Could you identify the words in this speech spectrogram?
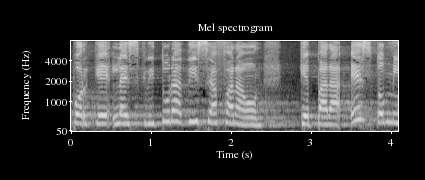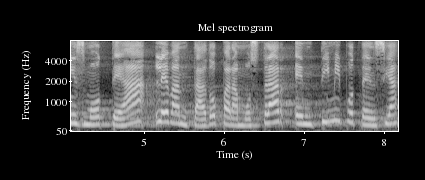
porque la escritura dice a Faraón, que para esto mismo te ha levantado para mostrar en ti mi potencia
